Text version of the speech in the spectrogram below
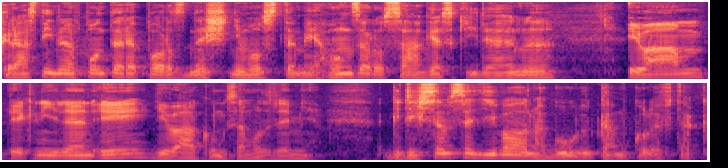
Krásný den v Ponte Report s dnešním hostem je Honza Rosák, hezký den. I vám pěkný den, i divákům samozřejmě. Když jsem se díval na Google kamkoliv, tak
